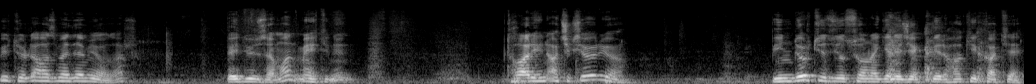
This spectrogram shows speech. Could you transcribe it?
bir türlü hazmedemiyorlar. Bediüzzaman Mehdi'nin tarihini açıkça veriyor. 1400 yıl sonra gelecek bir hakikati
